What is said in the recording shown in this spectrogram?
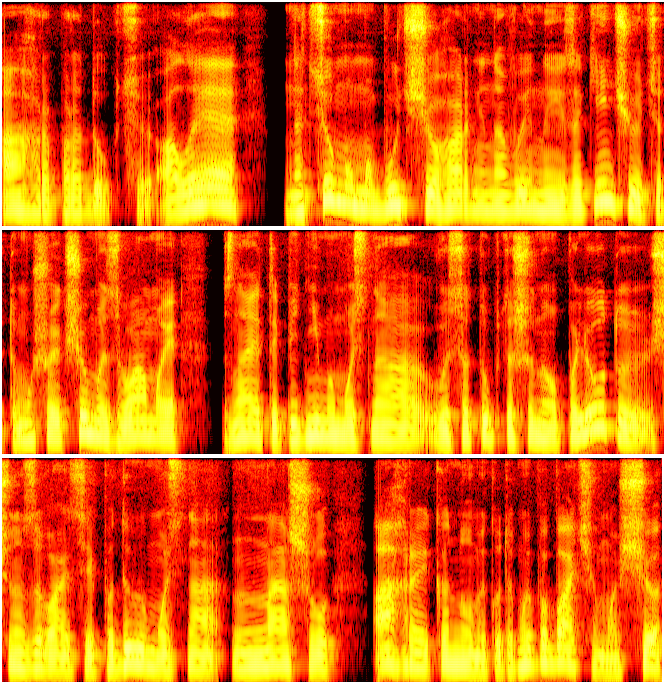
агропродукцією. Але на цьому, мабуть, що гарні новини закінчуються, тому що якщо ми з вами, знаєте, піднімемось на висоту пташиного польоту, що називається, і подивимось на нашу агроекономіку, то ми побачимо, що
